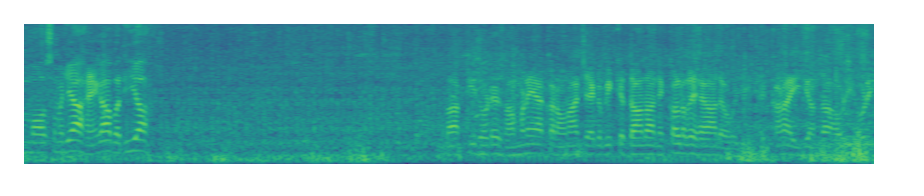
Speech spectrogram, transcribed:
ਮੌਸਮ ਜਿਹਾ ਹੈਗਾ ਵਧੀਆ। ਬਾਕੀ ਤੁਹਾਡੇ ਸਾਹਮਣੇ ਆ, ਕਰਾਉਣਾ ਚੈੱਕ ਵੀ ਕਿੱਦਾਂ ਦਾ ਨਿਕਲ ਰਿਹਾ, ਲਓ ਜੀ ਨਿਕਲ ਆਈ ਜਾਂਦਾ ਹੌਲੀ ਹੌਲੀ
